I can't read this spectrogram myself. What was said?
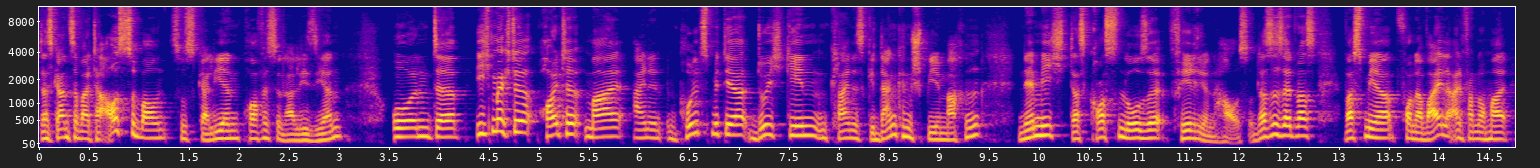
das Ganze weiter auszubauen, zu skalieren, professionalisieren und äh, ich möchte heute mal einen Impuls mit dir durchgehen, ein kleines Gedankenspiel machen, nämlich das kostenlose Ferienhaus. Und das ist etwas, was mir vor einer Weile einfach nochmal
